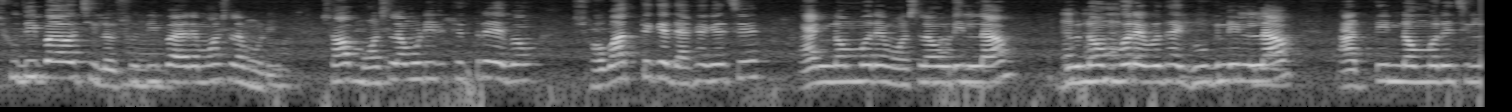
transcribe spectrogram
সুদীপাও ছিল সুদীপা আর মশলা মুড়ি সব মশলা মুড়ির ক্ষেত্রে এবং সবার থেকে দেখা গেছে এক নম্বরে মশলা মুড়ির লাভ দু নম্বরে বোধহয় ঘুগনির লাভ আর তিন নম্বরে ছিল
